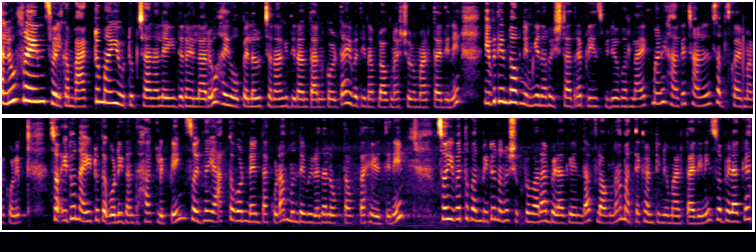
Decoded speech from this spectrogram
Hello friends welcome back to my YouTube channel ಹೇಗಿದ್ದೀರಾ ಎಲ್ಲರೂ? ಐ ಹೋಪ್ ಎಲ್ಲರೂ ಚೆನ್ನಾಗಿದ್ದೀರಾ ಅಂತ ಅಂದ್ಕೊಳ್ತಾ ಇವತ್ತಿನ ಬ್ಲಾಗ್ನ ಶುರು ಮಾಡ್ತಾ ಇದ್ದೀನಿ. ಇವತ್ತಿನ ಬ್ಲಾಗ್ ನಿಮಗೆ ಏನಾದ್ರು ಇಷ್ಟ ಆದರೆ ಪ್ಲೀಸ್ ವಿಡಿಯೋಗೊಂದು ಲೈಕ್ ಮಾಡಿ, ಹಾಗೆ ಚಾನಲ್ ಸಬ್ಸ್ಕ್ರೈಬ್ ಮಾಡ್ಕೊಳ್ಳಿ. ಸೊ ಇದು ನೈಟು ತೊಗೊಂಡಿದ್ದಂತಹ ಕ್ಲಿಪ್ಪಿಂಗ್ ಸೊ ಇದನ್ನ ಯಾಕೆ ತೊಗೊಂಡೆ ಅಂತ ಕೂಡ ಮುಂದೆ ವಿಡಿಯೋದಲ್ಲಿ ಹೋಗ್ತಾ ಹೋಗ್ತಾ ಹೇಳ್ತೀನಿ. ಸೊ ಇವತ್ತು ಬಂದುಬಿಟ್ಟು ನಾನು ಶುಕ್ರವಾರ ಬೆಳಗ್ಗೆಯಿಂದ ಬ್ಲಾಗ್ನ ಮತ್ತೆ ಕಂಟಿನ್ಯೂ ಮಾಡ್ತಾ ಇದ್ದೀನಿ. ಸೊ ಬೆಳಗ್ಗೆ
